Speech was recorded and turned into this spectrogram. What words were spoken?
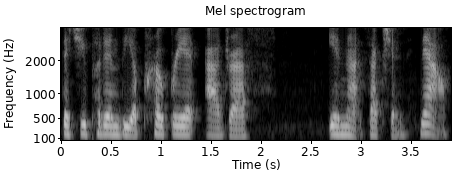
that you put in the appropriate address in that section. Now,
